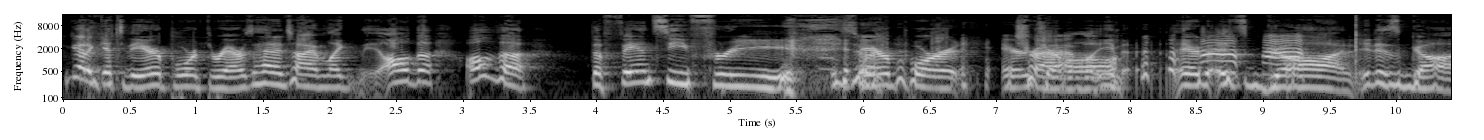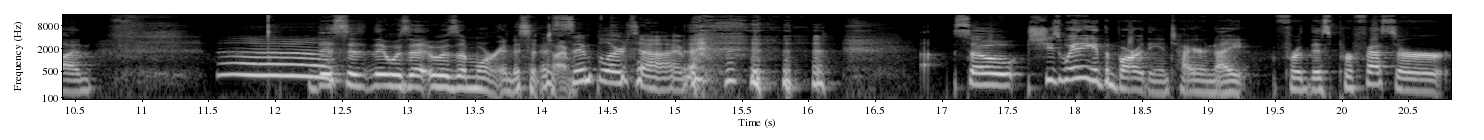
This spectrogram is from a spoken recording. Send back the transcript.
you got to get to the airport three hours ahead of time. Like all the all the the fancy free airport Air travel, travel. you know, air, it's gone. It is gone. This is it was a, it was a more innocent time. Simpler time. So she's waiting at the bar the entire night for this professor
